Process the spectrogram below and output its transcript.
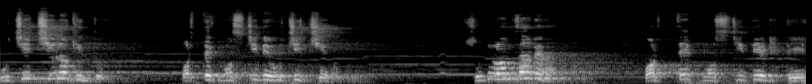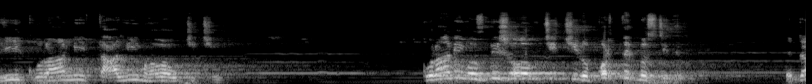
উচিত ছিল কিন্তু, প্রত্যেক মসজিদে উচিত ছিল। শুধু রমজানে না, প্রত্যেক মসজিদের ডেলি কোরআনই তালিম হওয়া উচিত ছিল। কোরআনই মসজিদ হওয়া উচিত ছিল প্রত্যেক মসজিদে। এটা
